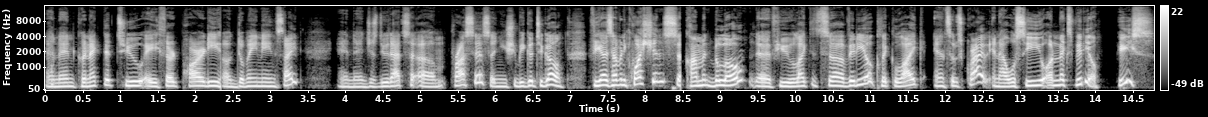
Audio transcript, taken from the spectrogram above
and then connect it to a third party uh, domain name site and then just do that um, process and you should be good to go. If you guys have any questions, comment below. If you like this uh, video, click like and subscribe and I will see you on the next video. Peace.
